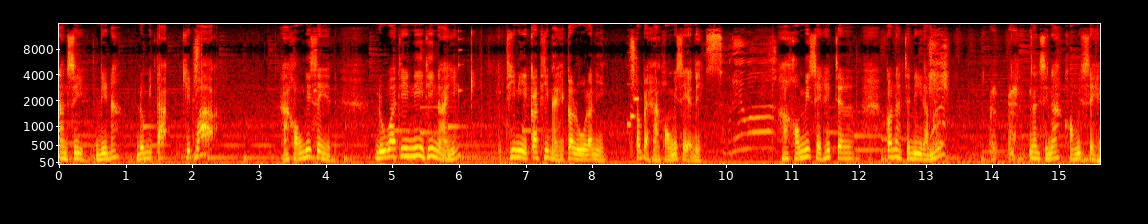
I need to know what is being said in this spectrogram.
นั่นสิ ดีนะ โดมิตะคิดว่า หาของพิเศษ ดูว่าที่นี่ที่ไหน ที่นี่ก็ที่ไหนก็รู้แล้วนี่ ต้องไปหาของพิเศษดิ หาของพิเศษให้เจอ ก็น่าจะดีละมั้งนั่นสินะของพิเศษ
